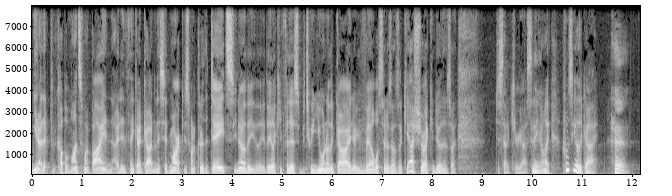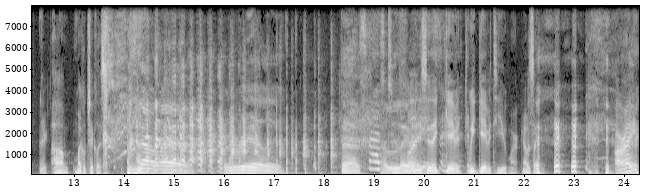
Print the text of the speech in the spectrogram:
you know, that, a couple of months went by and I didn't think I'd gotten. it. They said, "Mark, you just want to clear the dates. You know, they they, they like you for this between you and another guy. Are you available?" So I was like, "Yeah, sure, I can do it." And it's like, just out of curiosity, I'm like, "Who's the other guy?" Um, Michael Chiklis. no way. really? That's, That's too And hilarious. so they gave it. We gave it to you, Mark. I was like, "All right,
